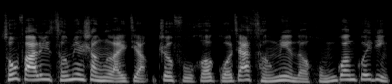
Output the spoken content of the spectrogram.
从法律层面上来讲，这符合国家层面的宏观规定。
